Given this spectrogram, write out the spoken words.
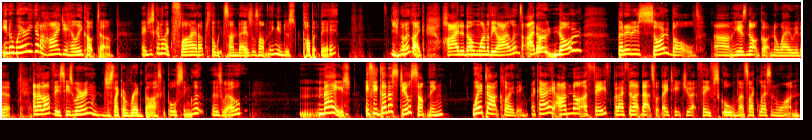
You know, where are you going to hide your helicopter? Are you just going to like fly it up to the Whitsundays or something and just pop it there? You know, like hide it on one of the islands? I don't know, but it is so bold. Um, he has not gotten away with it. And I love this. He's wearing just like a red basketball singlet as well. Mate, if you're going to steal something, wear dark clothing, okay? I'm not a thief, but I feel like that's what they teach you at thief school. That's like lesson one.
